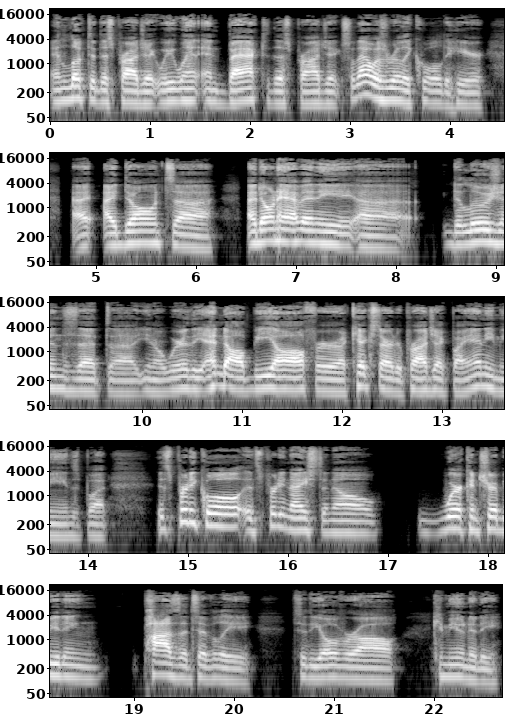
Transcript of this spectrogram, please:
and looked at this project. We went and backed this project. So that was really cool to hear. I, I don't, uh, I don't have any, uh, delusions that, uh, you know, we're the end all be all for a Kickstarter project by any means, but it's pretty cool. It's pretty nice to know we're contributing positively to the overall community.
